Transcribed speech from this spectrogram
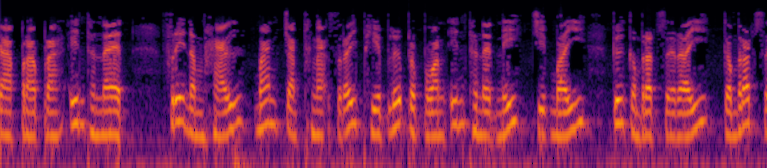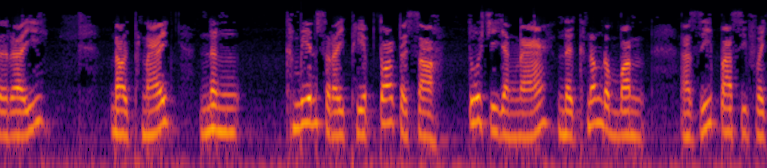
ការប្រើប្រាស់អ៊ីនធឺណិត Freedom House បានចាត់ថ្នាក់សេរីភាពលើប្រព័ន្ធអ៊ីនធឺណិតនេះជា3គឺកម្រិតសេរី កម្រិតសេរីដោយផ្នែកនិង គ្មានសេរីភាពទាល់តែសោះទោះជាយ៉ាងណា នៅក្នុងតំបន់អាស៊ីប៉ាស៊ីហ្វិក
